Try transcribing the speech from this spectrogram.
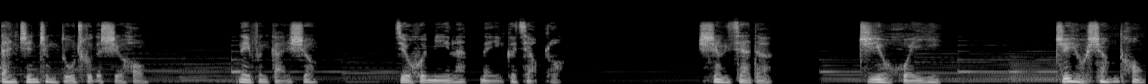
但真正独处的时候，那份感受就会糜烂每一个角落。剩下的只有回忆，只有伤痛，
